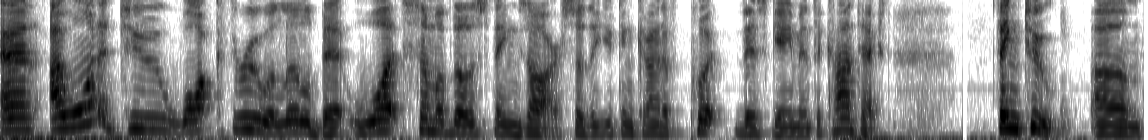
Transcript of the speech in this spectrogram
And I wanted to walk through a little bit what some of those things are so that you can kind of put this game into context. Thing two, um,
